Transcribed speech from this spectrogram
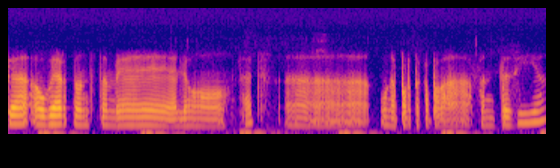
que ha obert doncs també allò, saps? Uh, una porta cap a la fantasia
